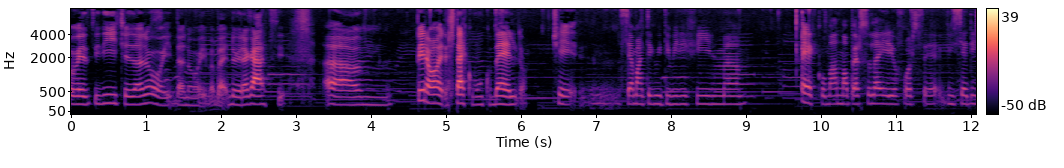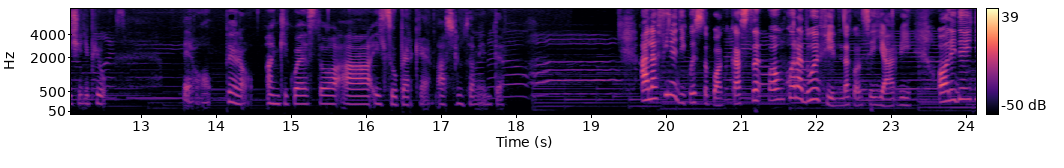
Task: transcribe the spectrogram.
come si dice da noi, da noi, vabbè, noi ragazzi. Um, però in realtà è comunque bello, cioè se amate quei tipi di film, ecco, mamma ha perso l'aereo, forse vi si addice di più. Però, però anche questo ha il suo perché, assolutamente. Alla fine di questo podcast ho ancora due film da consigliarvi, Holiday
